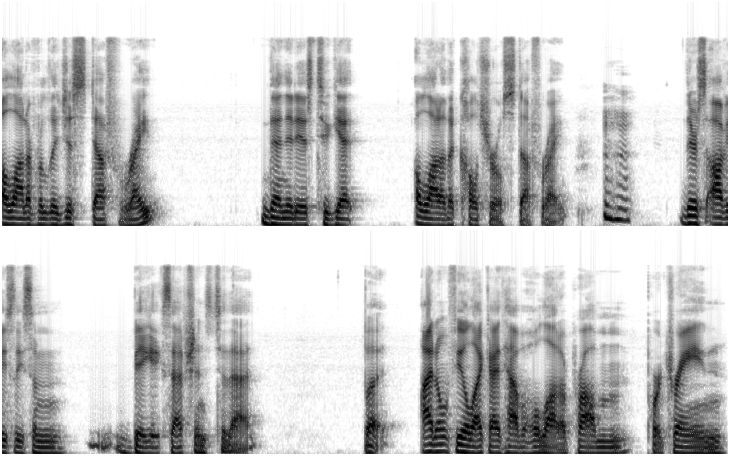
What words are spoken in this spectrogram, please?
a lot of religious stuff right than it is to get a lot of the cultural stuff right. Mm-hmm. There's obviously some big exceptions to that, but I don't feel like I'd have a whole lot of problem portraying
